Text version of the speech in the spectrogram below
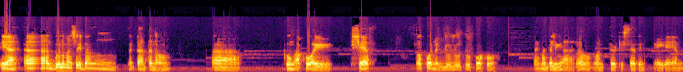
Yeah, ah, doon naman sa ibang nagtatanong ah, kung ako ay chef, opo, nagluluto po ako. Ay, madaling araw, 1.37 a.m.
